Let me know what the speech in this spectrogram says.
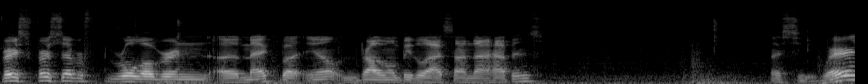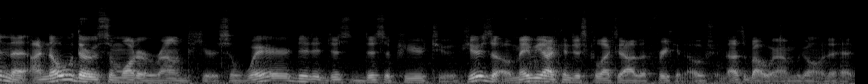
First, first ever rollover in a mech, but, you know, probably won't be the last time that happens. Let's see. Where in the... I know there was some water around here. So where did it just disappear to? Here's the... Maybe I can just collect it out of the freaking ocean. That's about where I'm going to head.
